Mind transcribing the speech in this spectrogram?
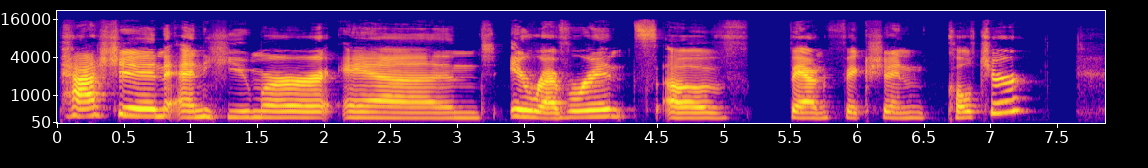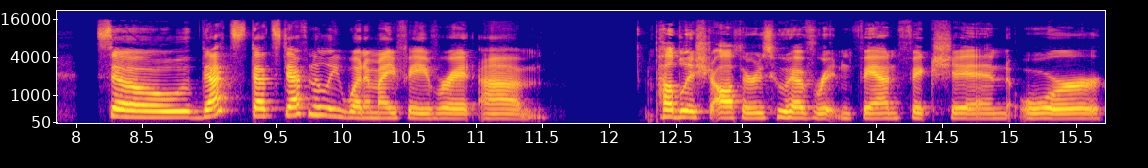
passion and humor and irreverence of fan fiction culture. So that's that's definitely one of my favorite um published authors who have written fan fiction or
